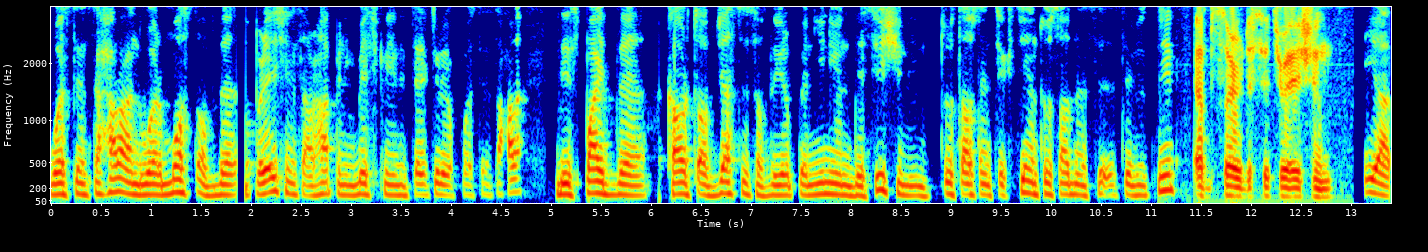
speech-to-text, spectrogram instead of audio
Western Sahara and where most of the operations are happening basically in the territory of Western Sahara, despite the Court of Justice of the European Union decision in 2016 and 2017. Absurd situation yeah,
